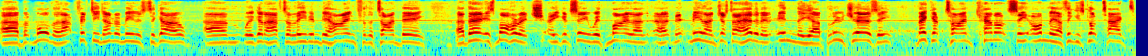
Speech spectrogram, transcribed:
Uh, but more than that, 1,500 metres to go. Um, we're going to have to leave him behind for the time being. Uh, there is Mohoric, uh, you can see with Milan, uh, Milan just ahead of him in the uh, blue jersey. Make-up time, cannot see Onley. I think he's got tagged,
